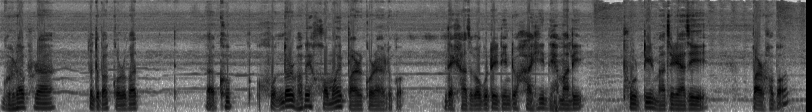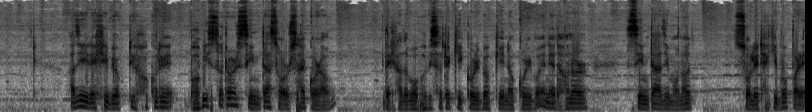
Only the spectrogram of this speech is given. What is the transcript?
ঘূৰা ফুৰা নতুবা ক'ৰবাত খুব সুন্দৰভাৱে সময় পাৰ কৰা এওঁলোকক দেখা যাব। গোটেই দিনটো হাঁহি ধেমালি ফূৰ্তিৰ মাজেৰে আজি পাৰ হ'ব। আজি ৰাশি ব্যক্তিসকলে ভৱিষ্যতৰ চিন্তা চৰ্চা কৰাও দেখা যাব। ভৱিষ্যতে কি কৰিব কি নকৰিব এনেধৰণৰ চিন্তা আজি মনত চলি থাকিব পাৰে।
